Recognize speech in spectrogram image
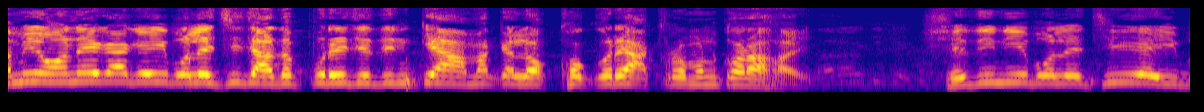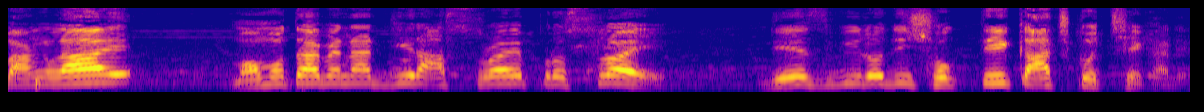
আমি অনেক আগেই বলেছি যাদবপুরে যেদিনকে আমাকে লক্ষ্য করে আক্রমণ করা হয়, সেদিনই বলেছি এই বাংলায় মমতা ব্যানার্জির আশ্রয় প্রশ্রয়ে দেশ বিরোধী শক্তি কাজ করছে এখানে।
